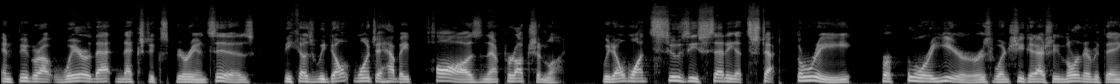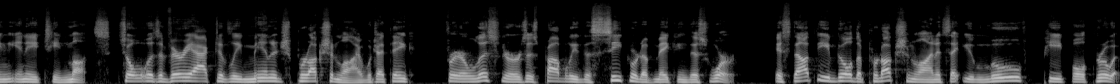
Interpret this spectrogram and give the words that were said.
and figure out where that next experience is because we don't want to have a pause in that production line. We don't want Susie setting at step three for four years when she could actually learn everything in 18 months. So it was a very actively managed production line, which I think for your listeners is probably the secret of making this work. It's not that you build a production line, it's that you move people through it.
